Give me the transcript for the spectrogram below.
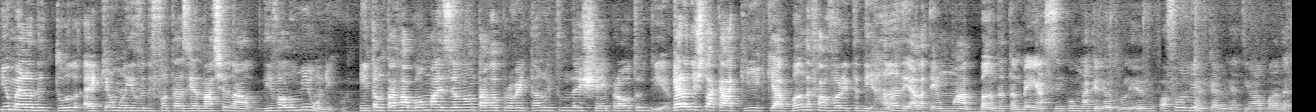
e o melhor de tudo é que é um livro de fantasia nacional, de volume único. Então tava bom, mas eu não tava aproveitando, então deixei para outro dia. Quero destacar aqui que a banda favorita de Honey, ela tem uma banda também, assim como naquele outro livro. Qual foi o livro que a menina tinha uma banda?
